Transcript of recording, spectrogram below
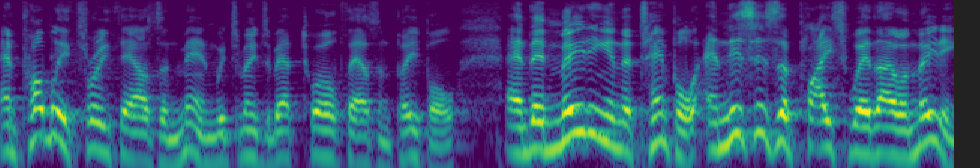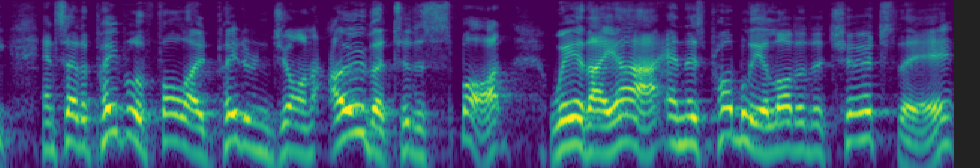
and probably 3,000 men, which means about 12,000 people. And they're meeting in the temple, and this is the place where they were meeting. And so the people have followed Peter and John over to the spot where they are, and there's probably a lot of the church there.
